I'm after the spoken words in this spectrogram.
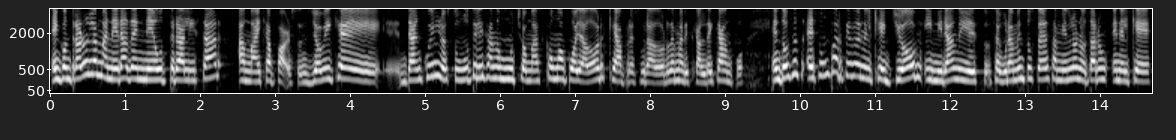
Encontraron la manera de neutralizar a Micah Parsons. Yo vi que eh, Dan Quinn lo estuvo utilizando mucho más como apoyador que apresurador de mariscal de campo. Entonces es un partido en el que yo, y mirando, y esto, seguramente ustedes también lo notaron, en el que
